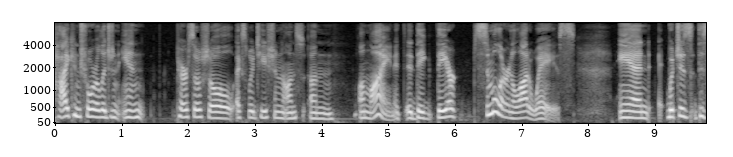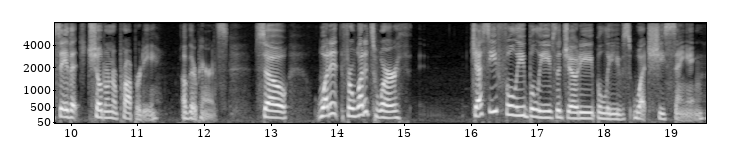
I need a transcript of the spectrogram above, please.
high control religion and parasocial exploitation on on online. It, it- they they are similar in a lot of ways, and which is to say that children are property of their parents. So what it for what it's worth, Jessi fully believes that Jodi believes what she's saying,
